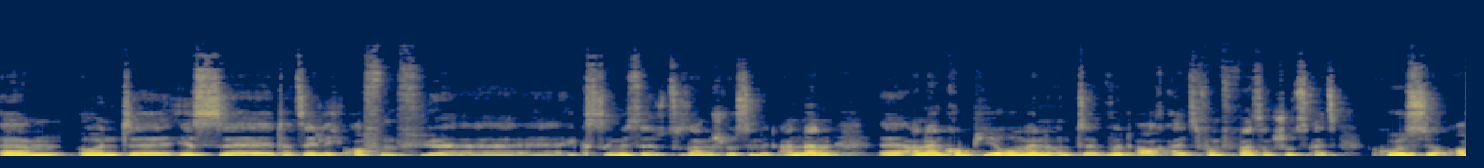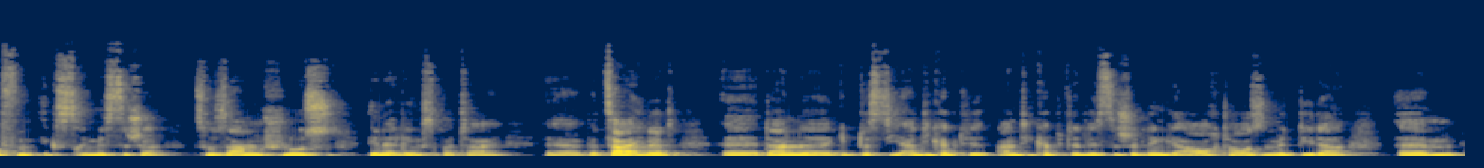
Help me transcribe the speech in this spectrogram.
ähm, und äh, ist äh, tatsächlich offen für äh, extremistische Zusammenschlüsse mit anderen, äh, anderen Gruppierungen und äh, wird auch als vom Verfassungsschutz als größte offen extremistischer Zusammenschluss in der Linkspartei äh, bezeichnet. Äh, dann äh, gibt es die antikapitalistische Linke, auch 1000 Mitglieder, ähm,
